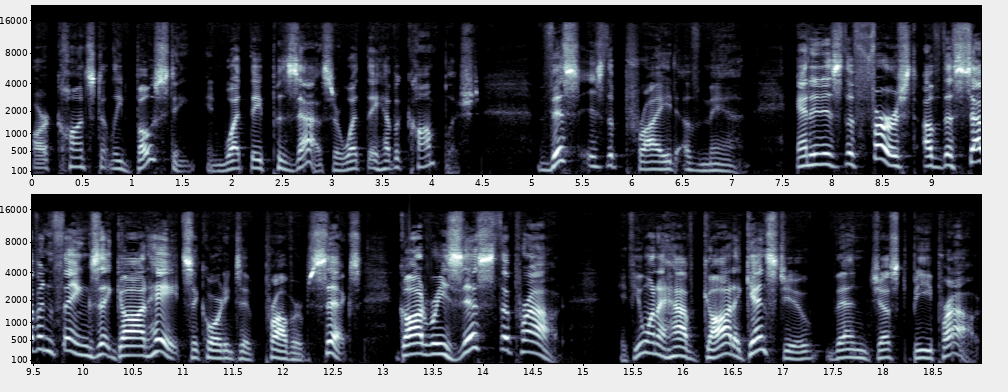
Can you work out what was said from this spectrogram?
are constantly boasting in what they possess or what they have accomplished. This is the pride of man and it is the first of the seven things that God hates, according to Proverbs 6. God resists the proud. If you want to have God against you, then just be proud.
